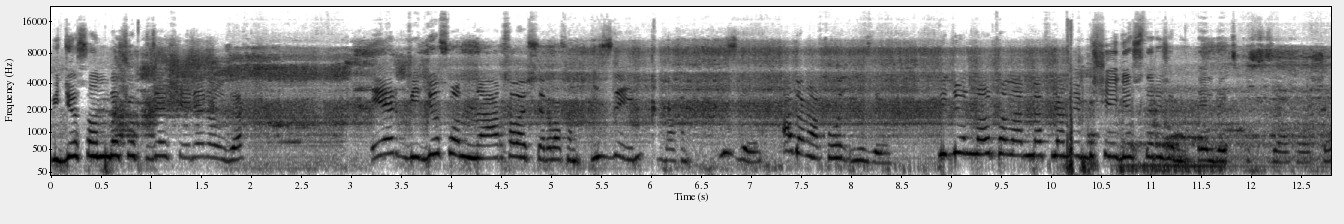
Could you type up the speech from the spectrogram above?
Video sonunda çok güzel şeyler olacak. Eğer video sonuna arkadaşlar bakın izleyin. Bakın izleyin. Adam akıllı izleyin. Videonun ortalarında falan ben bir şey göstereceğim elbette size arkadaşlar.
